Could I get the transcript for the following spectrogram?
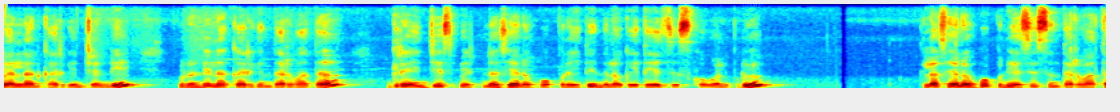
బెల్లాన్ని కరిగించండి. చూడండి ఇలా కరిగిన తర్వాత గ్రైండ్ చేసి పెట్టిన శనగపప్పును అయితే ఇందులోకి అయితే వేసేసుకోవాలి. ఇప్పుడు ఇలా శనగపప్పుని వేసేసిన తర్వాత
